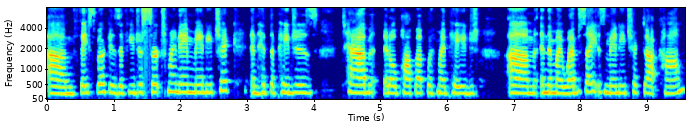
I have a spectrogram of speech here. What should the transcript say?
Um, Facebook is if you just search my name, Mandy Chick, and hit the pages tab, it'll pop up with my page. Um, and then my website is mandychick.com.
